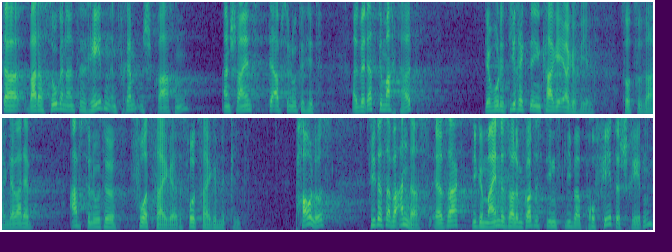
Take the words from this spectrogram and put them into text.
da war das sogenannte Reden in fremden Sprachen anscheinend der absolute Hit. Also wer das gemacht hat, der wurde direkt in den KGR gewählt, sozusagen. Der war der absolute Vorzeiger, das Vorzeigemitglied. Paulus sieht das aber anders. Er sagt, die Gemeinde soll im Gottesdienst lieber prophetisch reden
